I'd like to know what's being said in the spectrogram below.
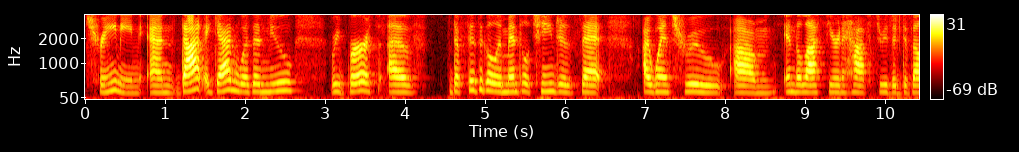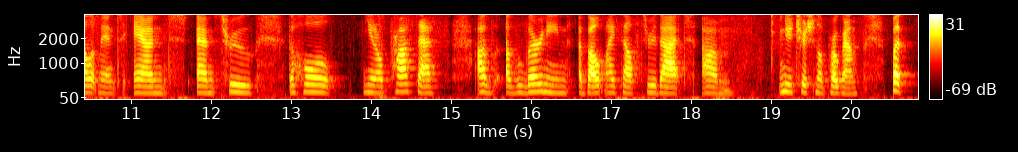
training. And that again was a new rebirth of the physical and mental changes that I went through um, in the last year and a half through the development and and through the whole you know process of of learning about myself through that um, nutritional program. But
